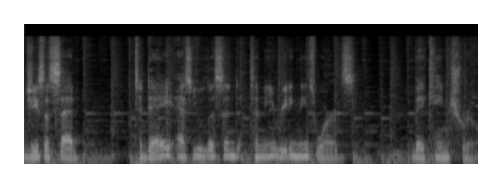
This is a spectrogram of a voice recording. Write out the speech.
Jesus said, Today, as you listened to me reading these words, they came true.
